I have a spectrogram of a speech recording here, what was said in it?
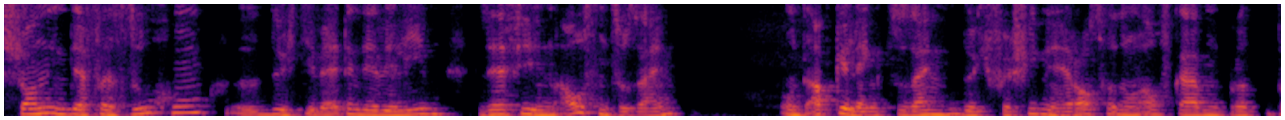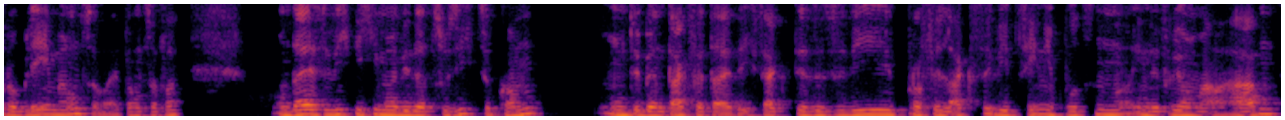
schon in der Versuchung, äh, durch die Welt, in der wir leben, sehr viel im Außen zu sein und abgelenkt zu sein durch verschiedene Herausforderungen, Aufgaben, Pro Probleme und so weiter und so fort. Und da ist wichtig, immer wieder zu sich zu kommen und über den Tag verteilt. Ich sage, das ist wie Prophylaxe, wie Zähneputzen in der Früh und Abend.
